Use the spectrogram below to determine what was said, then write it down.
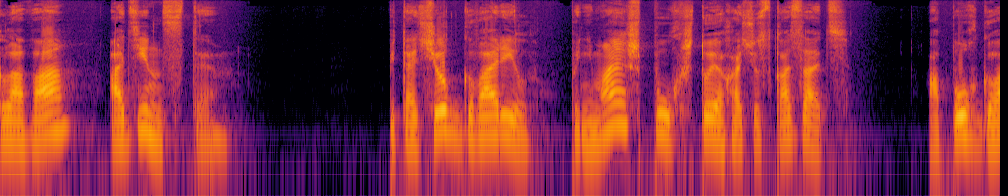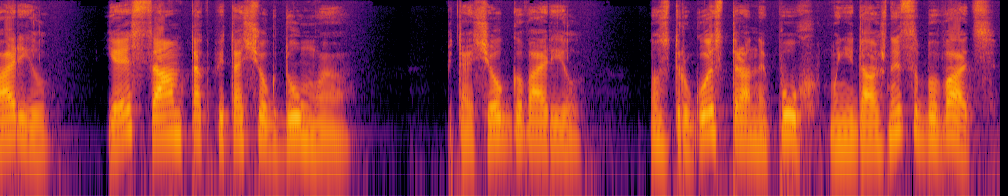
Глава 11. Пятачок говорил: "Понимаешь, Пух, что я хочу сказать?" А Пух говорил: "Я и сам так, Пятачок, думаю". Пятачок говорил: "Но с другой стороны, Пух, мы не должны забывать".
